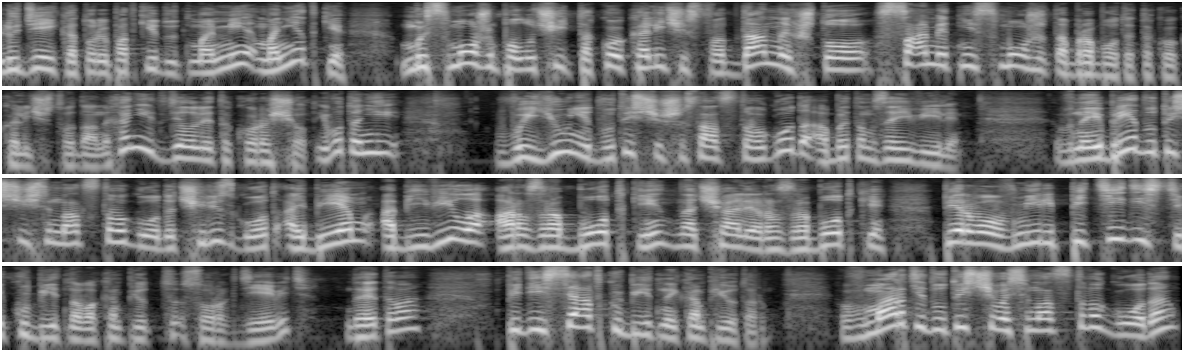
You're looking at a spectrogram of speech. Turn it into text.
людей, которые подкидывают монетки, мы сможем получить такое количество данных, что саммит не сможет обработать такое количество данных. Они сделали такой расчет. И вот они в июне 2016 года об этом заявили. В ноябре 2017 года, через год, IBM объявила о разработке, начале разработки первого в мире 50-кубитного компьютера, 49 до этого, 50-кубитный компьютер. В марте 2018 года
